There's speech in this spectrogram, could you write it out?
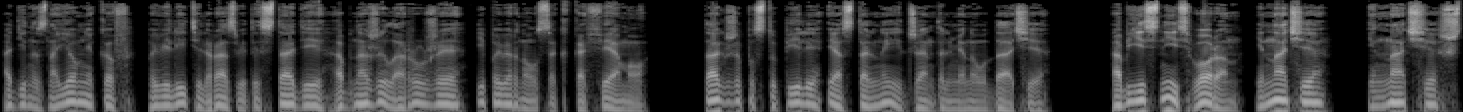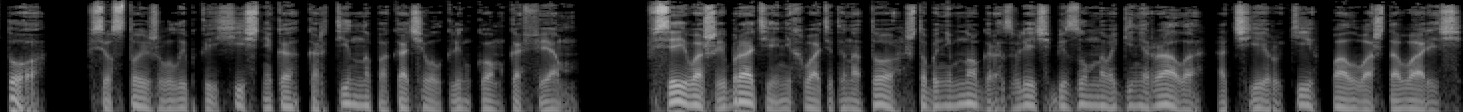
Один из наемников, повелитель развитой стадии, обнажил оружие и повернулся к Кафему. Так же поступили и остальные джентльмены удачи. «Объяснись, ворон, иначе...» «Иначе что?» Все с той же улыбкой хищника картинно покачивал клинком Кафем. «Всей вашей братья не хватит и на то, чтобы немного развлечь безумного генерала, от чьей руки пал ваш товарищ.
